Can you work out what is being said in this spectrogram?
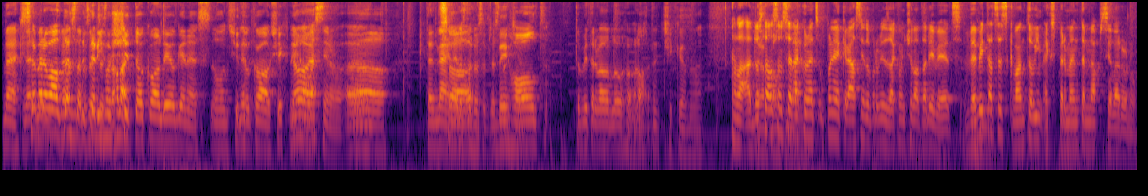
Ne, Jak se jmenoval ten, který ho šit. šitokoval Diogenes? No, on šitokoval všechny. No ale- jasně no. Uh, ten, ne, co Behold, to by trvalo dlouho. no, No. ten chicken, no. Hele, a dostal Teda jsem se Boltzmann. nakonec úplně krásně, to pro mě zakončila tady věc. Webitace s kvantovým experimentem na Psileronu.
